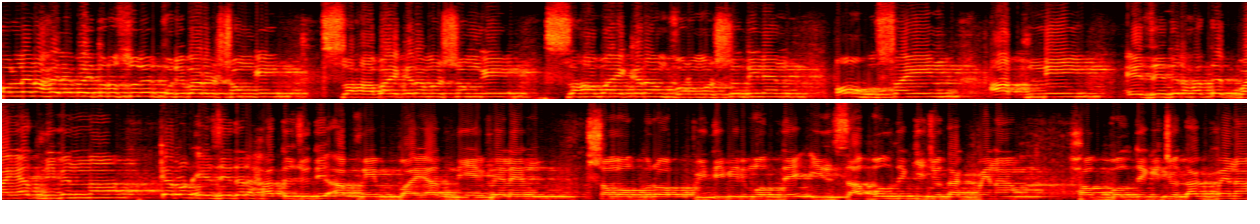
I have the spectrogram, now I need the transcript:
করলেন আহলে বাইত রসুলের পরিবারের সঙ্গে, সাহাবায়ে কেরামের সঙ্গে। সাহাবায়ে কেরাম পরামর্শ দিলেন, ও হুসাইন, আপনি এজিদের হাতে বায়াত নেবেন না, কারণ এজিদের হাতে যদি আপনি বায়াত নিয়ে ফেলেন, সমগ্র পৃথিবীর মধ্যে ইনসাফ বলতে কিছু থাকবে না, হক বলতে কিছু থাকবে না।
